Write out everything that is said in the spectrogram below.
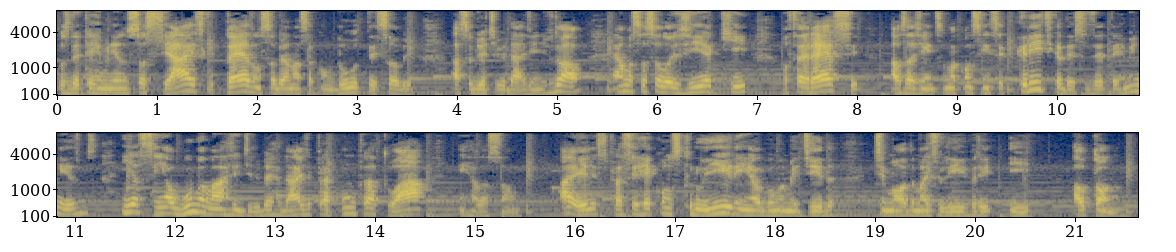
os determinismos sociais que pesam sobre a nossa conduta e sobre a subjetividade individual, é uma sociologia que oferece aos agentes uma consciência crítica desses determinismos e, assim, alguma margem de liberdade para contratuar em relação a eles, para se reconstruírem em alguma medida de modo mais livre e autônomo.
